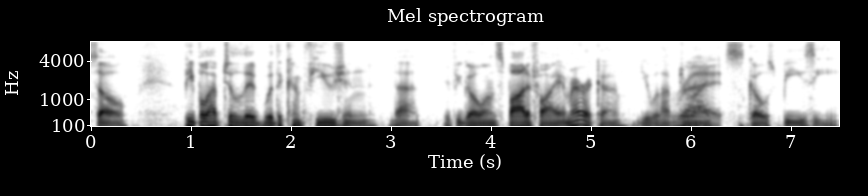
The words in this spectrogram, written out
So people have to live with the confusion that if you go on Spotify America, you will have to Right. write Ghost BC.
